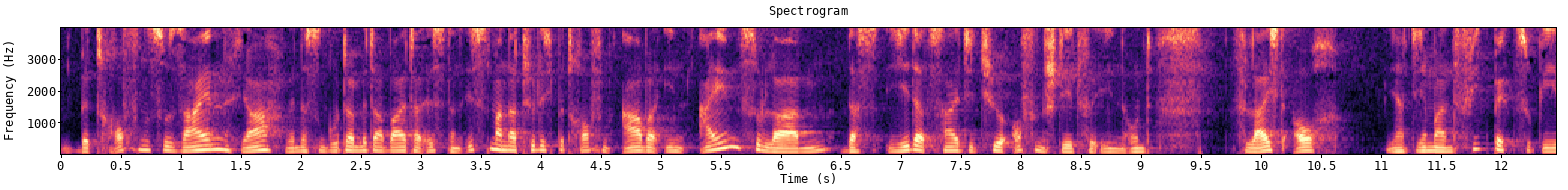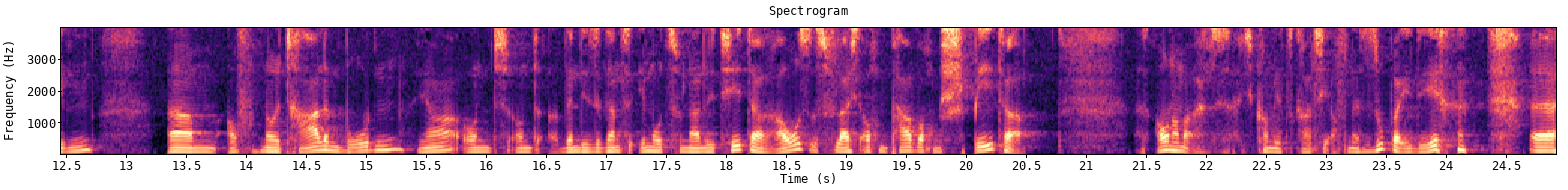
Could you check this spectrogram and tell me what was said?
betroffen zu sein. Ja, wenn das ein guter Mitarbeiter ist, dann ist man natürlich betroffen, aber ihn einzuladen, dass jederzeit die Tür offen steht für ihn und vielleicht auch ja, dir mal ein Feedback zu geben ähm, auf neutralem Boden, ja, und, und wenn diese ganze Emotionalität da raus ist, vielleicht auch ein paar Wochen später, auch nochmal, ich komme jetzt gerade hier auf eine super Idee. Äh,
